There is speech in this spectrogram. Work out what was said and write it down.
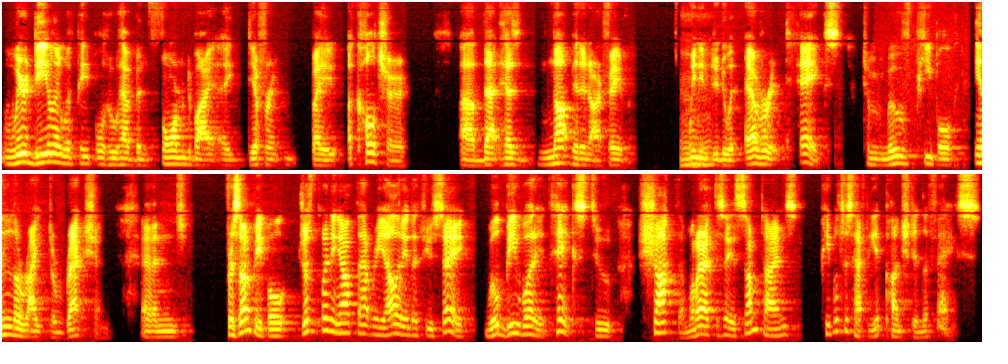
We're dealing with people who have been formed by a different by a culture uh, that has not been in our favor. Mm-hmm. We need mm-hmm. to do whatever it takes to move people in the right direction. And for some people, just pointing out that reality that you say will be what it takes to shock them. What I have to say is sometimes people just have to get punched in the face.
